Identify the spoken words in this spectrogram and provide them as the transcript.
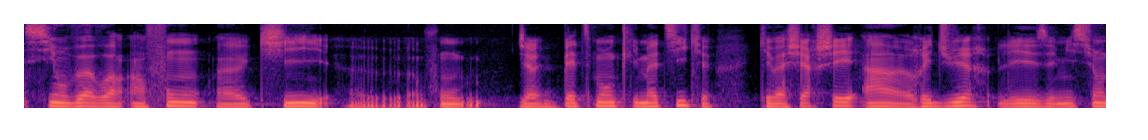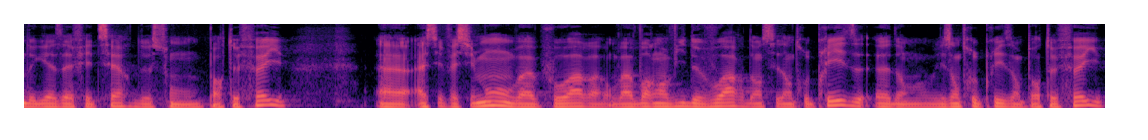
Si on veut avoir un fonds euh, qui, euh, un fonds, je dirais bêtement climatique, qui va chercher à réduire les émissions de gaz à effet de serre de son portefeuille, assez facilement, on va pouvoir, on va avoir envie de voir dans ces entreprises, dans les entreprises en portefeuille,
